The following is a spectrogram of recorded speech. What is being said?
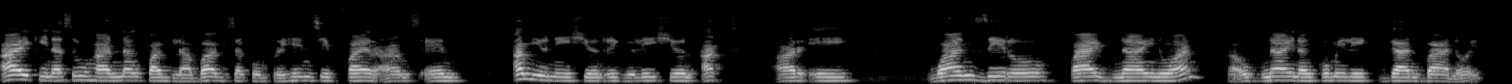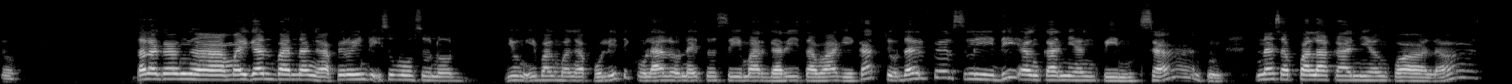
ay kinasuhan ng paglabag sa Comprehensive Firearms and Ammunition Regulation Act RA 10591 kaugnay ng Kumilik Gun Ban. O, ito. Talagang uh, may gun ban na nga pero hindi sumusunod yung ibang mga politiko, lalo na ito si Margarita Magi Catcho dahil first lady ang kanyang pinsan. Nasa Malacanang Palace.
